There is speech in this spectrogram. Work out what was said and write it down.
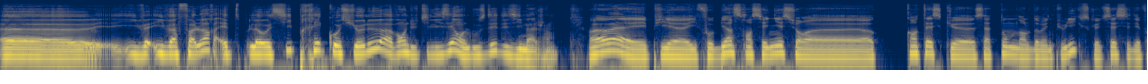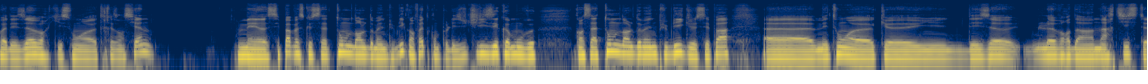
Euh, il, va, il, va, falloir être là aussi précautionneux avant d'utiliser en loose des images. Hein. Ouais, ouais. Et puis euh, il faut bien se renseigner sur quand est-ce que ça tombe dans le domaine public, parce que tu sais, c'est des fois des œuvres qui sont très anciennes. Mais euh, c'est pas parce que ça tombe dans le domaine public en fait qu'on peut les utiliser comme on veut. Quand ça tombe dans le domaine public, je sais pas, euh, mettons euh, que l'œuvre d'un artiste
